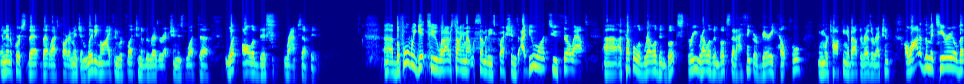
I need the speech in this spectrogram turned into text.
and then, of course, that that last part I mentioned, living life in reflection of the resurrection, is what uh, what all of this wraps up in. Uh, before we get to what I was talking about with some of these questions, I do want to throw out uh, a couple of relevant books, three relevant books that I think are very helpful when we're talking about the resurrection. A lot of the material that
